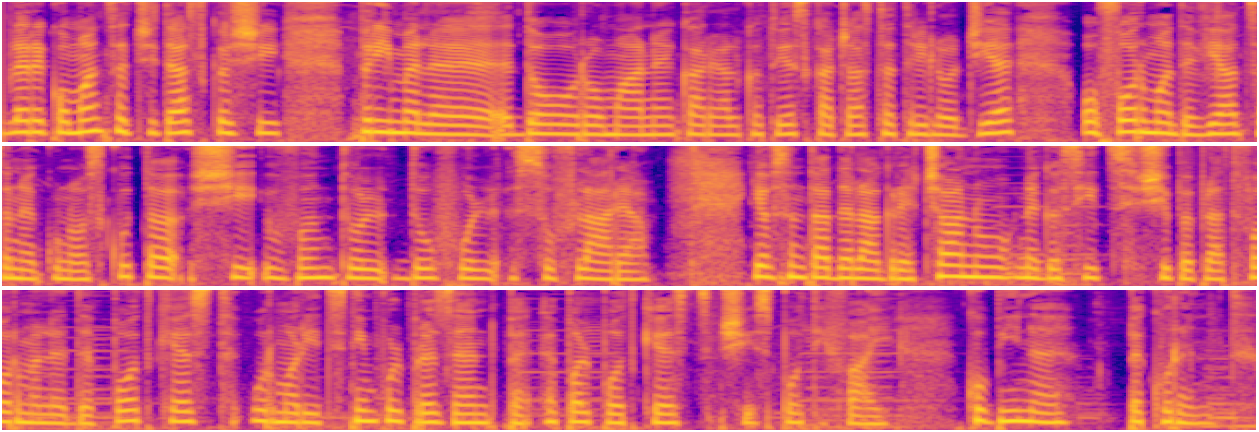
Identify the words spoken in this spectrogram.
le recomand să citească și primele două romane care alcătuiesc această trilogie, O formă de viață necunoscută și Vântul, Duhul, Suflarea. Eu sunt Adela Greceanu, ne găsiți și pe platformele de podcast, urmăriți urmăriți timpul prezent pe Apple Podcasts și Spotify. Cu bine, pe curând!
